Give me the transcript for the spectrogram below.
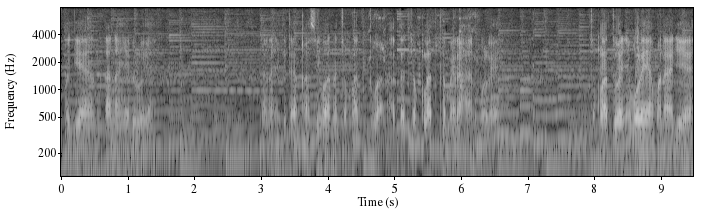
bagian tanahnya dulu ya. Tanahnya kita kasih warna coklat tua atau coklat kemerahan boleh. coklat tuanya boleh yang mana aja ya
